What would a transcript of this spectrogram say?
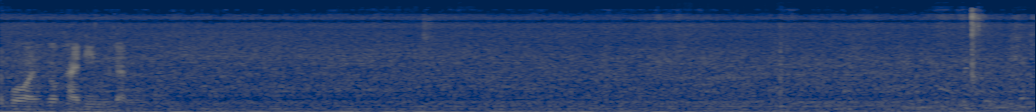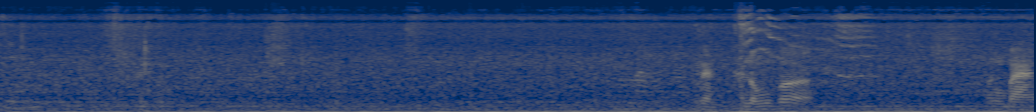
ลบอยก็ขายดีเหมือนกัน นะขนมก็บาง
